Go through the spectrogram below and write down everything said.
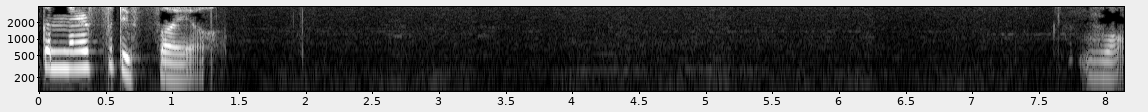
끝날 수도 있어요. 우와.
